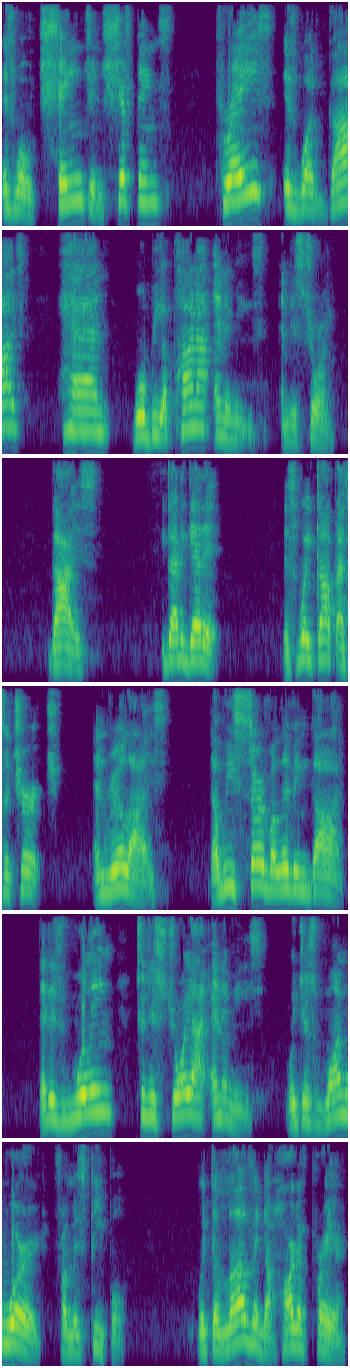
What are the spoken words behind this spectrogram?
is what will change and shift things. Praise is what God's hand will be upon our enemies and destroy. Guys, you got to get it. Let's wake up as a church and realize that we serve a living God that is willing to destroy our enemies with just one word from his people, with the love and the heart of prayer.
